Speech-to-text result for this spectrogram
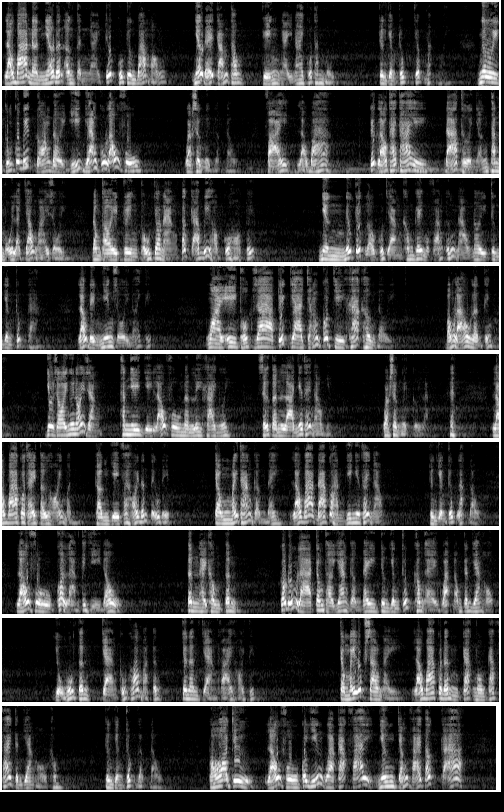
Lão bá nên nhớ đến ân tình ngày trước của trương bá mẫu. Nhớ để cảm thông chuyện ngày nay của thanh muội Trương Dân Trúc chớp mắt nói. Người cũng có biết đoạn đời dĩ vãng của lão phụ. Hoàng Sơn Nguyệt gật đầu. Phải, lão bá. Tuyết lão thái thái đã thừa nhận thanh muội là cháu ngoại rồi. Đồng thời truyền thụ cho nàng tất cả bí học của họ Tuyết. Nhưng nếu tiết lộ của chàng không gây một phản ứng nào nơi Trương Dân Trúc cả. Lão điềm nhiên rồi nói tiếp. Ngoài y thuật ra, tuyết gia chẳng có gì khác hơn đời. Bỗng lão lên tiếng hỏi. Vừa rồi ngươi nói rằng, Thanh Nhi vì lão phu nên ly khai ngươi. Sự tình là như thế nào vậy? quan Sơn Nguyệt cười lạnh. lão ba có thể tự hỏi mình. Cần gì phải hỏi đến tiểu điệp. Trong mấy tháng gần đây, lão bá đã có hành vi như thế nào? Trương Dân Trúc lắc đầu. Lão phù có làm cái gì đâu. Tin hay không tin? Có đúng là trong thời gian gần đây Trương Dân Trúc không hề hoạt động trên giang hồ? Dù muốn tin, chàng cũng khó mà tin. Cho nên chàng phải hỏi tiếp. Trong mấy lúc sau này, lão bá có đến các môn các phái trên giang hồ không? Trương Dân Trúc gật đầu. Có chứ, lão phù có giếng qua các phái, nhưng chẳng phải tất cả.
